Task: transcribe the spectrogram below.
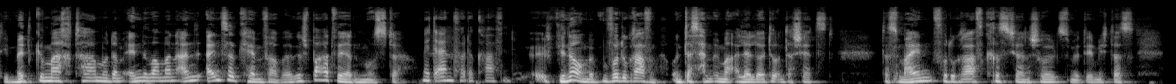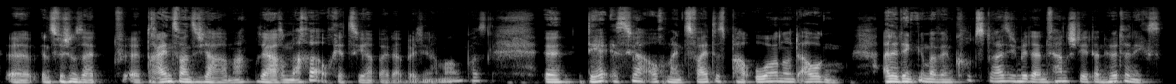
die mitgemacht haben und am Ende war man Einzelkämpfer, weil gespart werden musste. Mit einem Fotografen. Äh, genau, mit einem Fotografen. Und das haben immer alle Leute unterschätzt dass mein Fotograf Christian Schulz, mit dem ich das äh, inzwischen seit äh, 23 Jahre mach, Jahren mache, auch jetzt hier bei der Berliner Morgenpost, äh, der ist ja auch mein zweites Paar Ohren und Augen. Alle denken immer, wenn kurz 30 Meter entfernt steht, dann hört er nichts.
